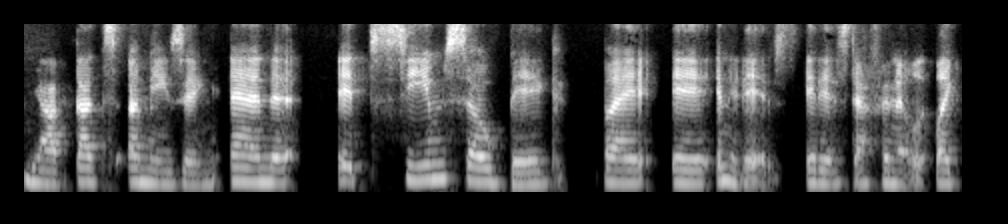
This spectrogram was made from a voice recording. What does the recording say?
Yeah, that's amazing. And it seems so big but it and it is it is definitely like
